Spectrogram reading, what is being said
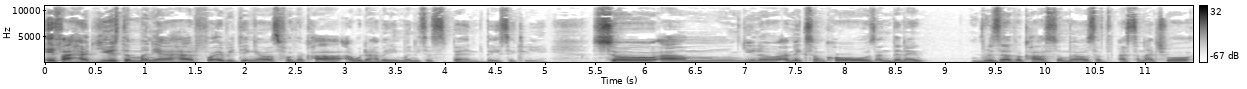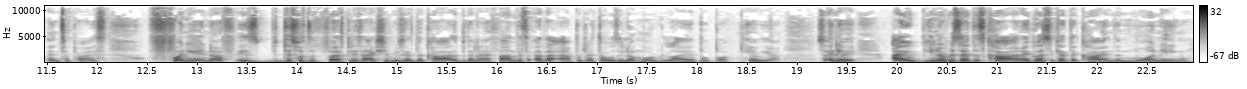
if I had used the money I had for everything else for the car, I wouldn't have any money to spend, basically. So, um, you know, I make some calls and then I reserve a car somewhere else as, an actual enterprise. Funny enough, is this was the first place I actually reserved the car, but then I found this other app which I thought was a lot more reliable. But here we are. So anyway, I you know reserve this car and I go to get the car in the morning.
